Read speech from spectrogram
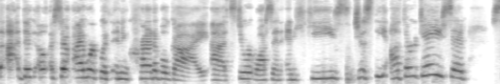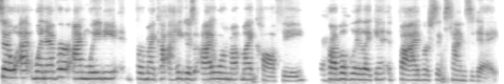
I, the, oh, so I work with an incredible guy, uh, Stuart Wasson, and he's just the other day said, so I, whenever I'm waiting for my, co- he goes, I warm up my coffee probably like five or six times a day.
